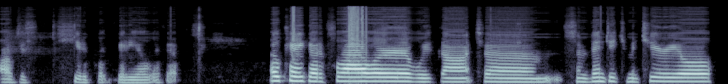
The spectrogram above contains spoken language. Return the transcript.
I'll just shoot a quick video with it. Okay, got a flower. We've got um, some vintage material.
